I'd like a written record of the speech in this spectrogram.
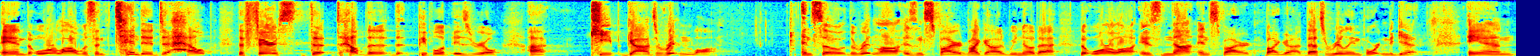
And the oral law was intended to help the, Pharisees, to help the, the people of Israel uh, keep God's written law. And so the written law is inspired by God. We know that. The oral law is not inspired by God. That's really important to get. And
